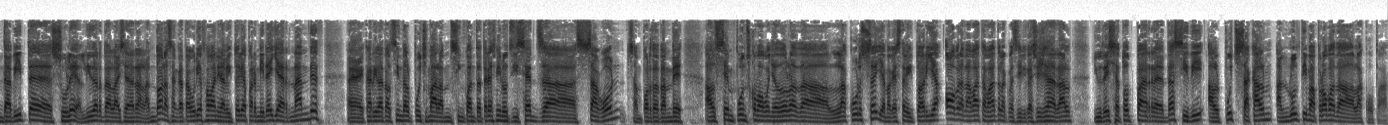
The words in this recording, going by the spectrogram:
David eh, Soler, el líder de la General. En dones, en categoria femenina, victòria per Mireia Hernández, eh, que ha arribat al cim del Puigmal amb 53 minuts i 16 segons. S'emporta també els 100 punts com a guanyadora de la cursa i amb aquesta victòria obre de bat a bat la classificació general i ho deixa tot per eh, decidir el Puig Sacalm en l'última prova de la Copa.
